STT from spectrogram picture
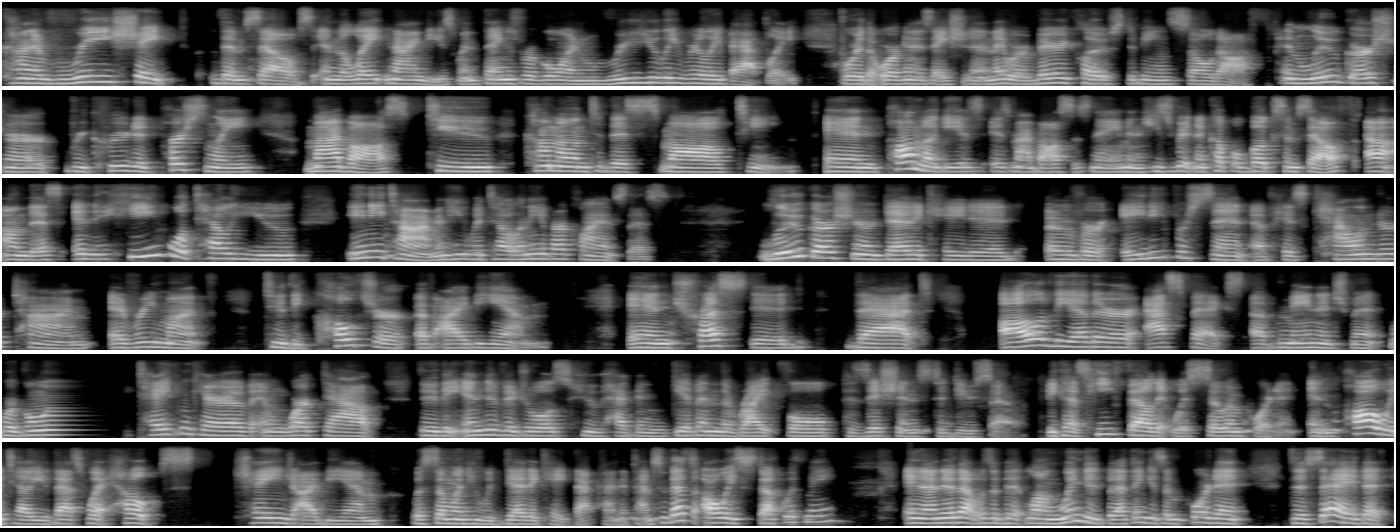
kind of reshape themselves in the late 90s when things were going really, really badly for the organization. And they were very close to being sold off. And Lou Gerstner recruited personally my boss to come onto this small team. And Paul Mugge is, is my boss's name, and he's written a couple books himself uh, on this. And he will tell you anytime, and he would tell any of our clients this. Lou Gerstner dedicated over 80% of his calendar time every month to the culture of IBM and trusted that all of the other aspects of management were going taken care of and worked out through the individuals who had been given the rightful positions to do so because he felt it was so important. And Paul would tell you that's what helps change IBM was someone who would dedicate that kind of time. So that's always stuck with me. And I know that was a bit long winded, but I think it's important to say that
